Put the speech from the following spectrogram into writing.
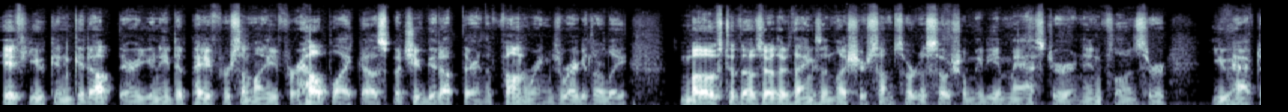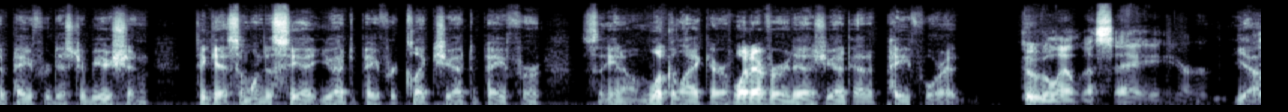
if you can get up there. You need to pay for somebody for help like us, but you get up there and the phone rings regularly. Most of those other things, unless you're some sort of social media master and influencer, you have to pay for distribution to get someone to see it. You have to pay for clicks. You have to pay for, you know, lookalike or whatever it is. You have to, have to pay for it. Google LSA, or Yeah,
